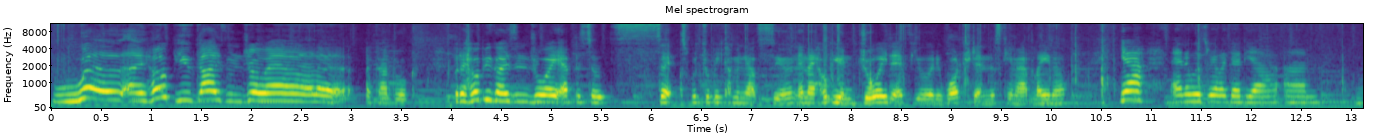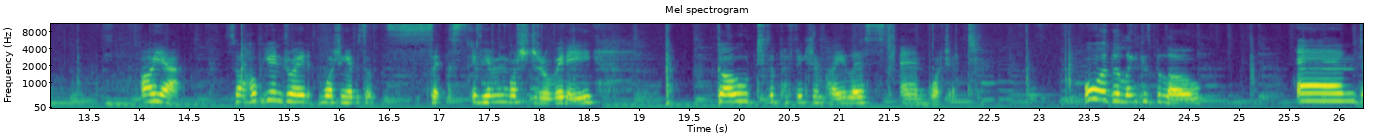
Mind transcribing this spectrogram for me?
Well, I hope you guys enjoy. Uh, I can't talk, but I hope you guys enjoy episode six, which will be coming out soon. And I hope you enjoyed it if you already watched it and this came out later. Yeah, and it was really good. Yeah. Um. Oh yeah. So I hope you enjoyed watching episode six. If you haven't watched it already, go to the Purrfection playlist and watch it. Or the link is below. And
